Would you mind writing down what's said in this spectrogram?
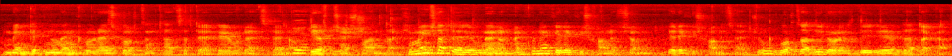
մենք գտնում ենք, որ այս գործընթացը տեղի ունեցել է բերջ ճնշման տակ։ Հիմա ի՞նչ է տեղի ունենում։ Մենք ունենք երեք իշխանություն, երեք իշխանության ճյուղ, գործադիր, օրենսդիր եւ դատական։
